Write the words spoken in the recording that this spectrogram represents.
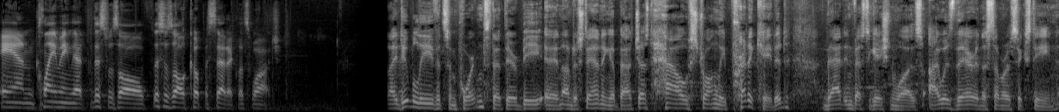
and claiming that this was all this is all copacetic. Let's watch. I do believe it's important that there be an understanding about just how strongly predicated that investigation was. I was there in the summer of 16,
